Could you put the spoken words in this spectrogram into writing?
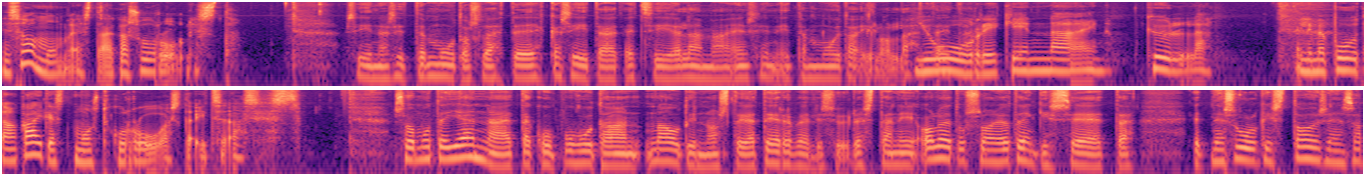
Ja se on mun mielestä aika surullista. Siinä sitten muutos lähtee ehkä siitä, että etsii elämää ensin niitä muita ilonlähteitä. Juurikin näin, kyllä. Eli me puhutaan kaikesta muusta kuin ruoasta itse asiassa. Se on muuten jännä, että kun puhutaan nautinnosta ja terveellisyydestä, niin oletus on jotenkin se, että, että ne sulkisi toisensa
